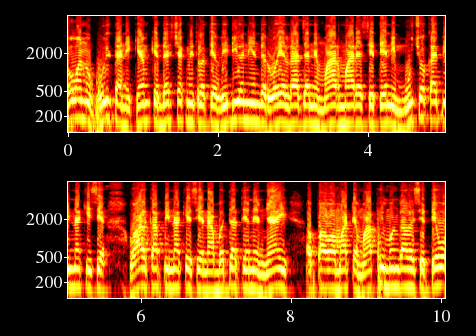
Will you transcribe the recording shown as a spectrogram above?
જોવાનું ભૂલતા નહીં. કેમ કે દર્શક મિત્રો, તે વિડીયોની અંદર રોયલ રાજાને માર મારે છે, તેની મૂછો કાપી નાખી છે, વાળ કાપી નાખે છે અને આ બધા તેને ન્યાય અપાવવા માટે માફી મંગાવે છે. તેવો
